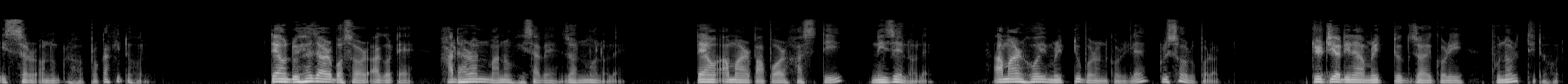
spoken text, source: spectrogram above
ঈশ্বৰৰ অনুগ্ৰহ প্ৰকাশিত হ'ল। তেওঁ দুহেজাৰ বছৰ আগতে সাধাৰণ মানুহ হিচাপে জন্ম ললে। তেওঁ আমাৰ পাপৰ শাস্তি নিজে ললে। আমাৰ হৈ মৃত্যুবৰণ কৰিলে ক্ৰুচৰ ওপৰত। তৃতীয় দিনা মৃত্যুক জয় কৰি পুনৰ হ'ল।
